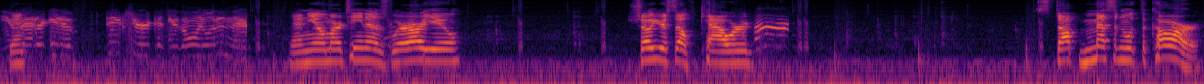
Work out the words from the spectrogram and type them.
You Dan- better get a picture because you're the only one in there. Danielle Martinez, where are you? Show yourself, coward. Stop messing with the car.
